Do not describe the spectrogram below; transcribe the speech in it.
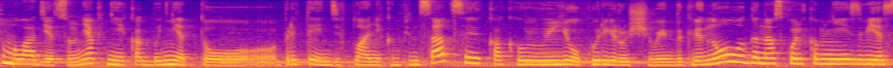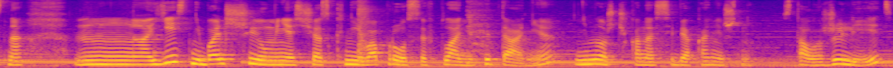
Вероника молодец. У меня к ней как бы нет претензий в плане компенсации, как и у ее курирующего эндокринолога, насколько мне известно. Есть небольшие у меня сейчас к ней вопросы в плане питания. Немножечко она себя, конечно, стала жалеть.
